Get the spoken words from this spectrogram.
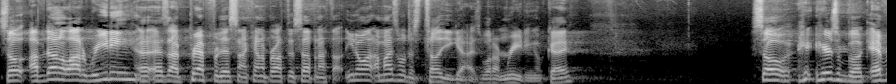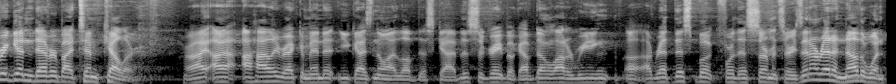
So, I've done a lot of reading uh, as I prep for this, and I kind of brought this up, and I thought, you know what, I might as well just tell you guys what I'm reading, okay? So, here's a book, Every Good Endeavor by Tim Keller. Right, I, I, highly recommend it. You guys know I love this guy. This is a great book. I've done a lot of reading. Uh, I read this book for this sermon series. Then I read another one.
